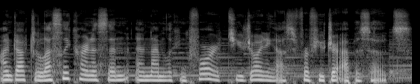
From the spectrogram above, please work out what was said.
I'm Dr. Leslie Kernisan, and I'm looking forward to you joining us for future episodes.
